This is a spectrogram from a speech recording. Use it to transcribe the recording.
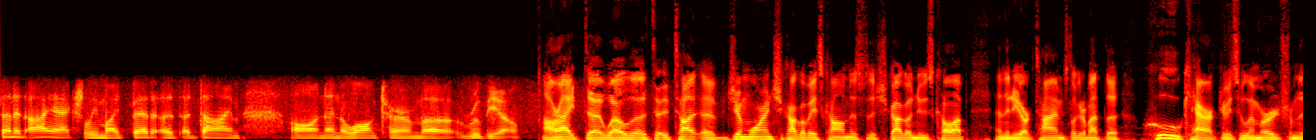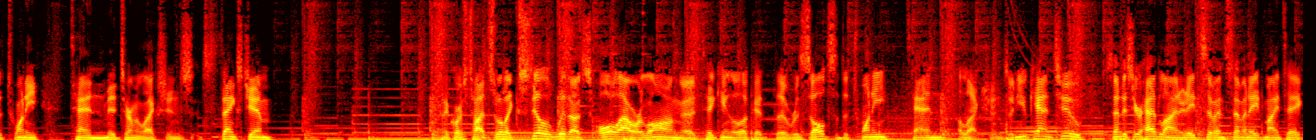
Senate. I actually might bet a, a dime on in the long term uh, Rubio. All right. Uh, well, uh, t- t- uh, Jim Warren, Chicago-based columnist for the Chicago News Co-op and the New York Times, looking about the Who characters who emerged from the 2010 midterm elections. Thanks, Jim. And of course, Todd Zwillich still with us all hour long, uh, taking a look at the results of the 2010 elections. And you can too. Send us your headline at 8778 My Take.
